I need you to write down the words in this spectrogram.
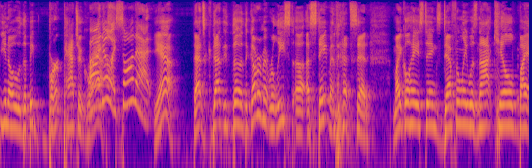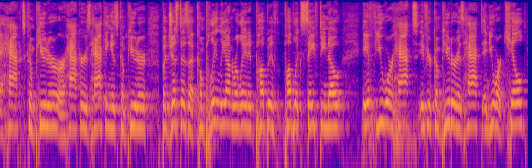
you know, the big burnt patch of grass. I know, I saw that. Yeah, that's that. The the government released a, a statement that said Michael Hastings definitely was not killed by a hacked computer or hackers hacking his computer, but just as a completely unrelated public public safety note. If you were hacked, if your computer is hacked and you are killed,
